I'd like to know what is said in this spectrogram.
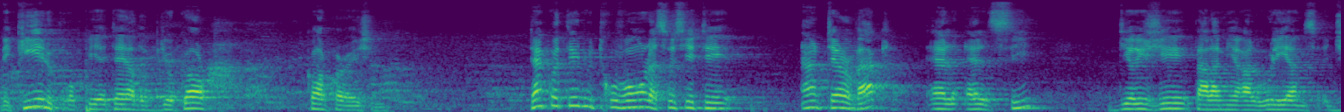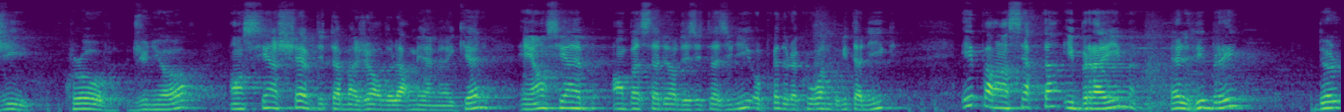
Mais qui est le propriétaire de Biocorp Corporation? D'un côté, nous trouvons la société Intervac LLC, dirigé par l'amiral Williams G. Grove Jr., ancien chef d'état-major de l'armée américaine et ancien ambassadeur des États-Unis auprès de la couronne britannique, et par un certain Ibrahim El-Hibri de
